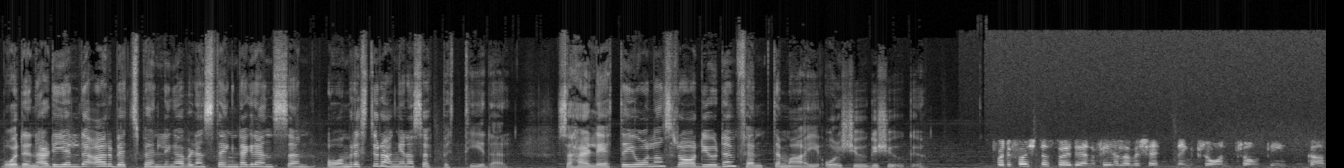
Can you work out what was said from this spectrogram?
både när det gällde arbetspendling över den stängda gränsen och om restaurangernas öppettider. Så här lät det i Ålands Radio den 5 maj år 2020. För det första så är det en felöversättning från, från finska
